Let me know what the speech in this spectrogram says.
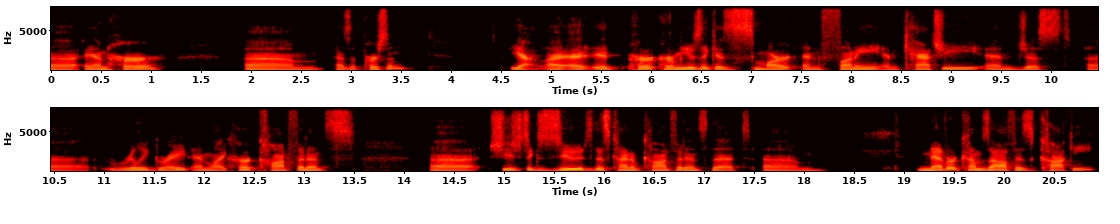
uh, and her um, as a person. Yeah, I, I it her her music is smart and funny and catchy and just uh, really great and like her confidence. Uh, she just exudes this kind of confidence that um, never comes off as cocky.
